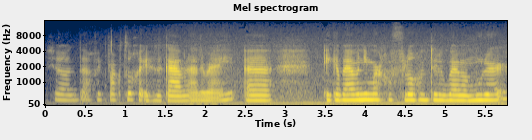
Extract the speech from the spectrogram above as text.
Zo, ik dacht ik pak toch even de camera erbij. Eh, ik heb helemaal niet meer gevlogd natuurlijk bij mijn moeder.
